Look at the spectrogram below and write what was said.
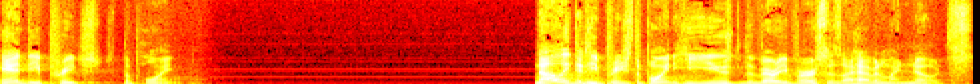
Andy preached the point. Not only did he preach the point, he used the very verses I have in my notes.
